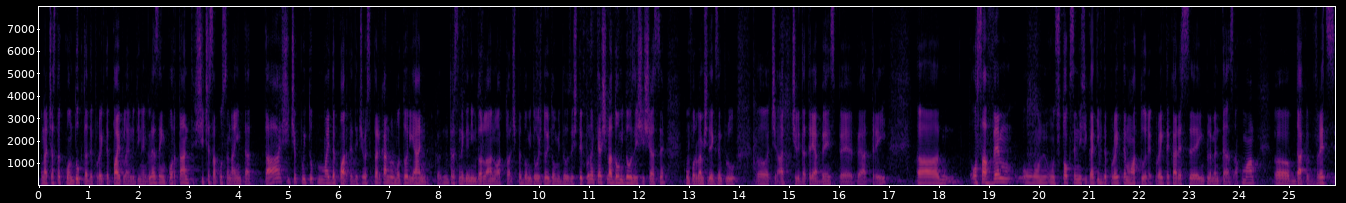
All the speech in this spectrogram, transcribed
în această conductă de proiecte pipeline din engleză, e important și ce s-a pus înaintea ta și ce pui tu mai departe. Deci eu sper că în următorii ani, că nu trebuie să ne gândim doar la anul actual, și pe 2022-2023, până chiar și la 2026, cum vorbeam și de exemplu uh, celei de-a treia benzi pe, pe A3, uh, o să avem un, un stoc semnificativ de proiecte mature, proiecte care se implementează. Acum, uh, dacă vreți,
